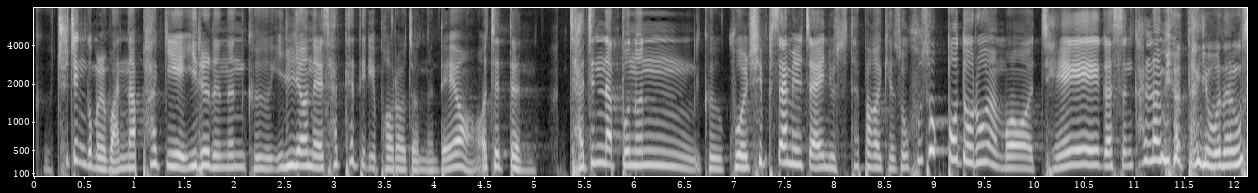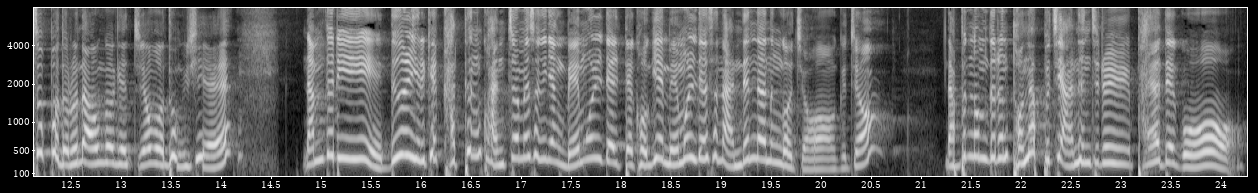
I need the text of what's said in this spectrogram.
그 추징금을 완납하기에 이르르는 그 일련의 사태들이 벌어졌는데요. 어쨌든 자진 납부는 그 9월 13일자에 뉴스타파가 계속 후속 보도로 뭐 제가 쓴 칼럼이었다기보다는 후속 보도로 나온 거겠죠. 뭐 동시에. 남들이 늘 이렇게 같은 관점에서 그냥 매몰될 때 거기에 매몰돼서는 안 된다는 거죠. 그죠? 나쁜 놈들은 더 나쁘지 않은지를 봐야 되고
